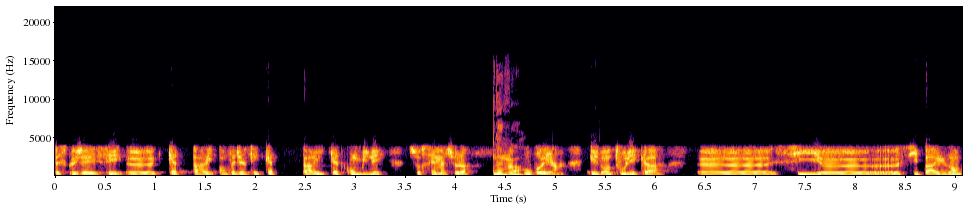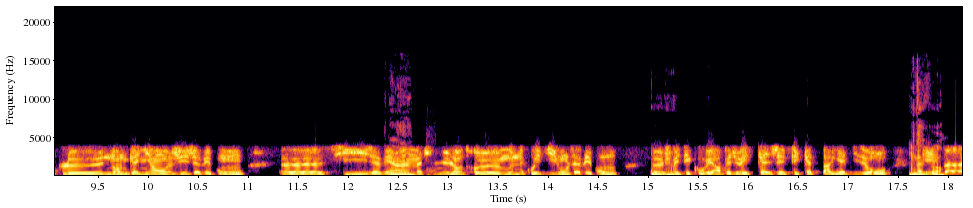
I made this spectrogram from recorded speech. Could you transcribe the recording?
parce que j'avais fait euh, quatre paris. En fait, j'avais fait quatre paris, quatre combinés sur ces matchs-là pour me couvrir. Et dans tous les cas, euh, si euh, si par exemple euh, Nantes gagnait à Angers, j'avais bon. Euh, si j'avais Oui. un match nul entre Monaco et Dijon, j'avais bon. Euh, je m'étais couvert. En fait, j'avais fait quatre paris à 10 euros. Et bah,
